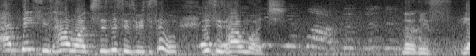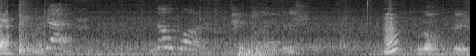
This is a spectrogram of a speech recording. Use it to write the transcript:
And this is how much? This is 57. This is how much? No, this. Yeah. Yes. The one. Huh? No, fish.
